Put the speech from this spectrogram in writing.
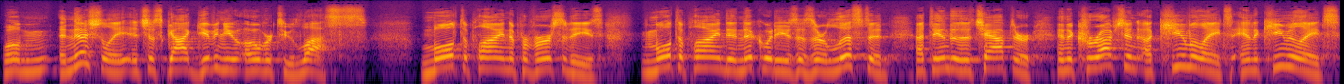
Well, initially, it's just God giving you over to lusts, multiplying the perversities, multiplying the iniquities as they're listed at the end of the chapter. And the corruption accumulates and accumulates.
